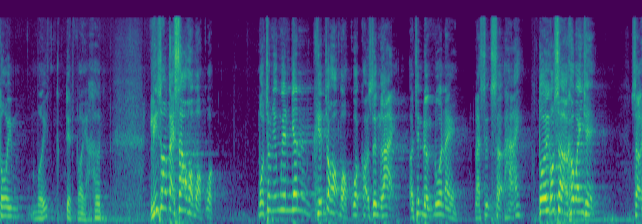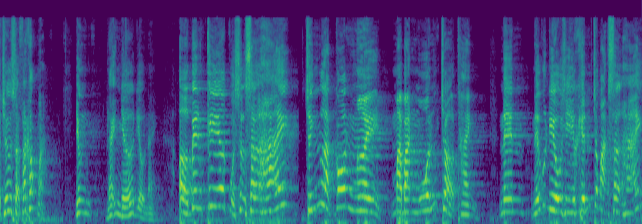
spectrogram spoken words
tôi mới tuyệt vời hơn. Lý do tại sao họ bỏ cuộc? Một trong những nguyên nhân khiến cho họ bỏ cuộc, họ dừng lại ở trên đường đua này là sự sợ hãi. Tôi có sợ không anh chị? Sợ chứ, sợ phát khóc mà. Nhưng hãy nhớ điều này. Ở bên kia của sự sợ hãi chính là con người mà bạn muốn trở thành. Nên nếu có điều gì khiến cho bạn sợ hãi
